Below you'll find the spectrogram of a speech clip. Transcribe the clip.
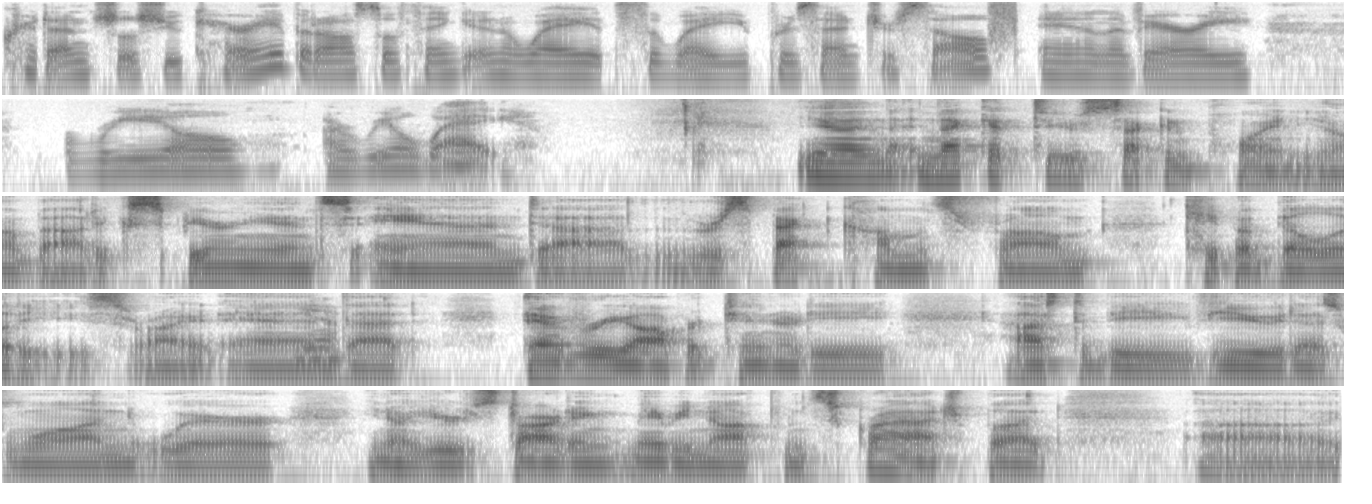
credentials you carry but also think in a way it's the way you present yourself in a very real a real way Yeah, and, and that gets to your second point, you know, about experience and uh, respect comes from capabilities, right? And yep that every opportunity has to be viewed as one where, you know, you're starting maybe not from scratch, but uh,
